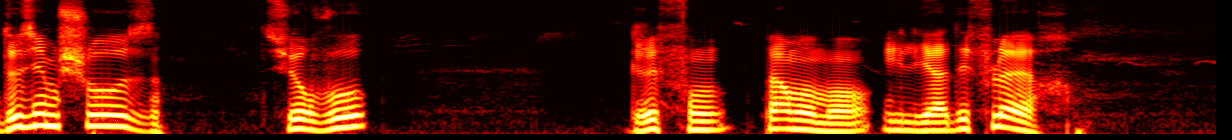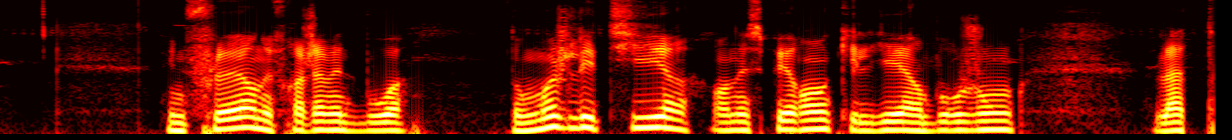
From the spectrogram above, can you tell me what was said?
Deuxième chose, sur vos greffons, par moment, il y a des fleurs. Une fleur ne fera jamais de bois. Donc moi je les tire en espérant qu'il y ait un bourgeon latent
